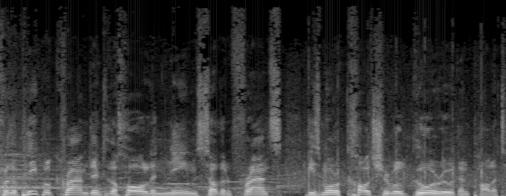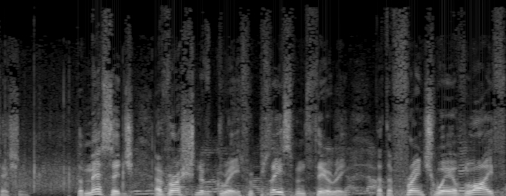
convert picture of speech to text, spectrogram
For the people crammed into the hall in Nîmes, southern France, he's more cultural guru than politician. The message, a version of great replacement theory, that the French way of life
